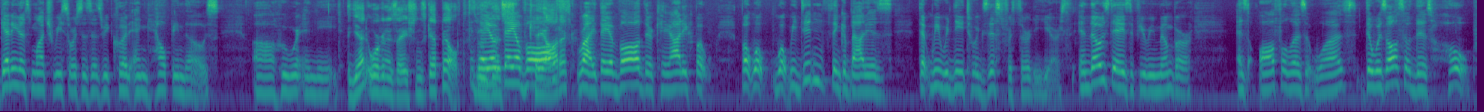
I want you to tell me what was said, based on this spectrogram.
getting as much resources as we could and helping those uh, who were in need. Yet organizations get built They, they evolve. chaotic. Right, they evolve, they're chaotic. But, but what, what we didn't think about is that we would need to exist for 30 years. In those days, if you remember, as awful as it was, there was also this hope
